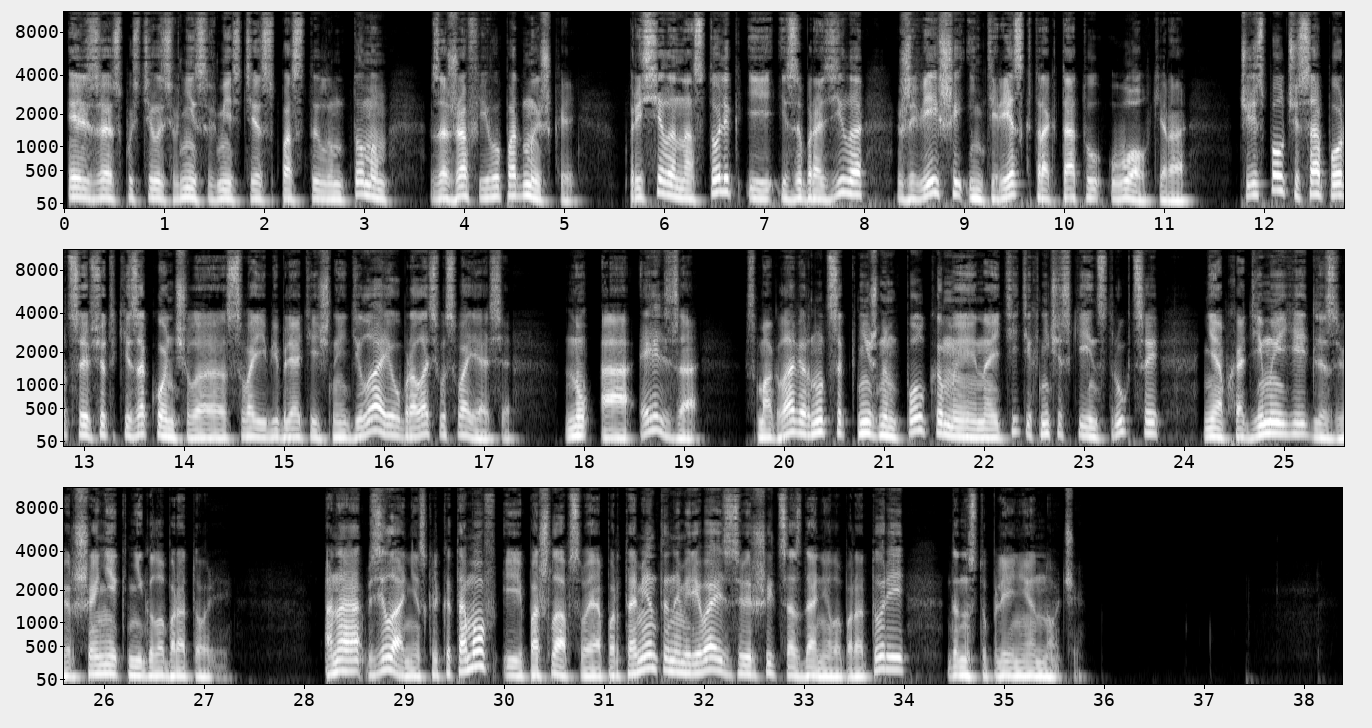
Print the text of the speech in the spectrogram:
Эльза спустилась вниз вместе с постылым томом, зажав его подмышкой — присела на столик и изобразила живейший интерес к трактату Уолкера. Через полчаса порция все-таки закончила свои библиотечные дела и убралась в освояси. Ну а Эльза смогла вернуться к книжным полкам и найти технические инструкции, необходимые ей для завершения книголаборатории. Она взяла несколько томов и пошла в свои апартаменты, намереваясь завершить создание лаборатории — до наступления ночи.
